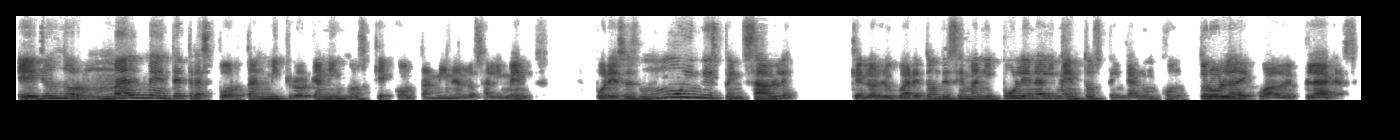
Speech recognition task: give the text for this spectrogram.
Ellos normalmente transportan microorganismos que contaminan los alimentos. Por eso es muy indispensable que en los lugares donde se manipulen alimentos tengan un control adecuado de plagas.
